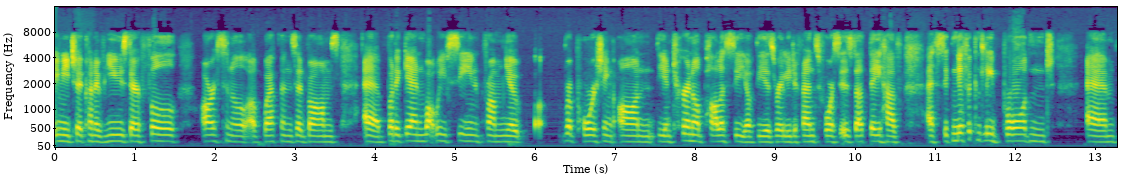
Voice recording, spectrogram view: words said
they need to kind of use their full arsenal of weapons and bombs. Uh, but again, what we've seen from you know reporting on the internal policy of the Israeli Defense Force is that they have uh, significantly broadened um,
